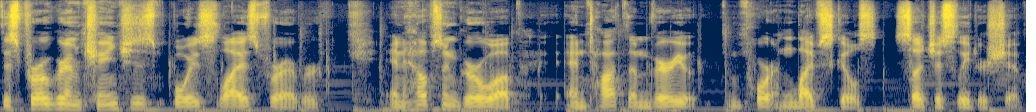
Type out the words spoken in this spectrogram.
This program changes boys' lives forever and helps them grow up and taught them very important life skills such as leadership.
